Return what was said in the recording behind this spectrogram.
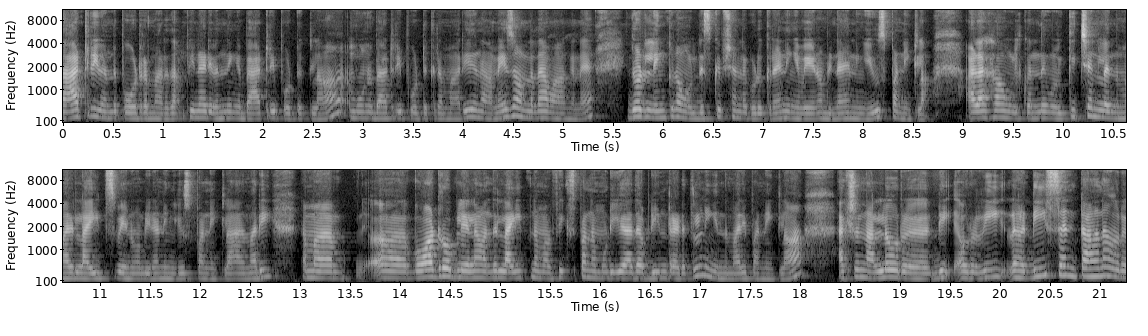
பேட்ரி வந்து போடுற மாதிரி தான் பின்னாடி வந்து நீங்கள் பேட்ரி போட்டுக்கலாம். மூணு பேட்ரி போட்டுக்கிற மாதிரி. இது நான் அமேசானில் தான் வாங்கினேன். இதோட லிங்க் நான் உங்களுக்கு டிஸ்கிரிப்ஷனில் கொடுக்குறேன். நீங்கள் வேணும் அப்படின்னா நீங்கள் யூஸ் பண்ணிக்கலாம். அழகாக உங்களுக்கு வந்து உங்களுக்கு கிச்சனில் இந்த மாதிரி லைட்ஸ் வேணும் அப்படின்னா நீங்கள் யூஸ் பண்ணிக்கலாம். அது மாதிரி நம்ம வார்ட்ரோப்லாம் வந்து லைட் நம்ம ஃபிக்ஸ் பண்ண முடியாது அப்படின்ற இடத்துல நீங்கள் இந்த மாதிரி பண்ணிக்கலாம். ஆக்சுவலாக நல்ல ஒரு டி ஒரு ரீ டீசெண்டான ஒரு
